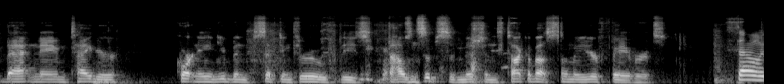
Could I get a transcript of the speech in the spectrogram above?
that name, Tiger, Courtney, and you've been sifting through these thousands of submissions, talk about some of your favorites. So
